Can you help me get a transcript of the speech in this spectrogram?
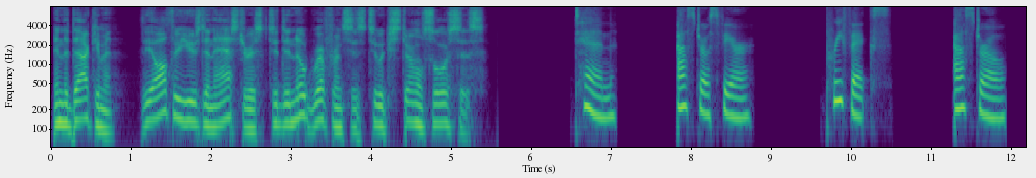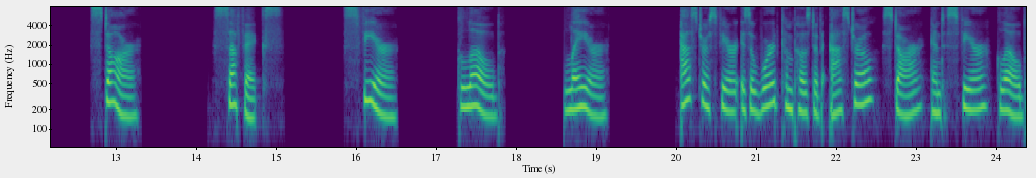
In the document, the author used an asterisk to denote references to external sources. 10. Astrosphere. Prefix. Astro. Star. Suffix. Sphere. Globe. Layer. Astrosphere is a word composed of astro, star, and sphere, globe,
